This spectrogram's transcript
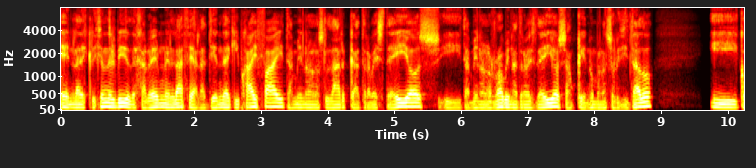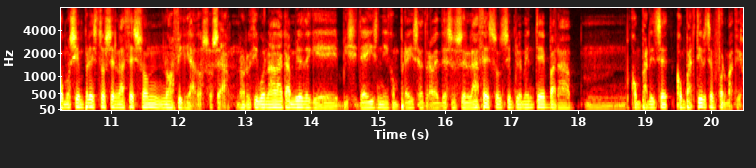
En la descripción del vídeo dejaré un enlace a la tienda de Keep Hi-Fi, también a los Lark a través de ellos y también a los Robin a través de ellos, aunque no me lo han solicitado. Y como siempre estos enlaces son no afiliados, o sea, no recibo nada a cambio de que visitéis ni compréis a través de esos enlaces, son simplemente para mm, compartir esa información.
